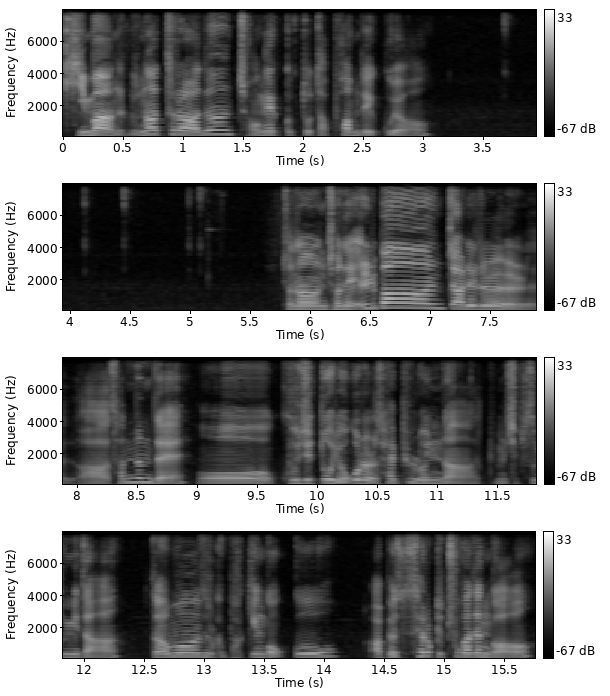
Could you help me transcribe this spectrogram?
기만 루나트라는 정예급도 다 포함되어 있고요 저는 전에 일반짜리를 아, 샀는데 어, 굳이 또 요거를 살 필요 있나 좀 싶습니다. 다음은 이렇게 바뀐 거 없고 앞에 새롭게 추가된 거.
